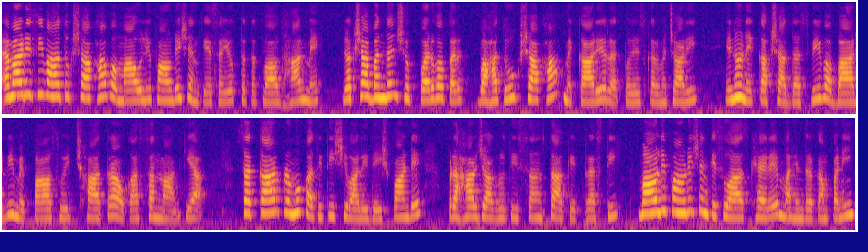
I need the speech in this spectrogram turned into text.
एमआरडीसी वाहतुक शाखा व माउली फाउंडेशन के संयुक्त तत्वावधान में रक्षाबंधन शुभ पर्व पर वाहतुक शाखा में कार्यरत पुलिस कर्मचारी, इन्होंने कक्षा दसवीं व बारहवीं में पास हुई छात्राओं का सम्मान किया। सत्कार प्रमुख अतिथि शिवाली देश पांडे प्रहार जागृति संस्था के ट्रस्टी, माउली फाउंडेशन के सुहास खैरे, महेंद्र कंपनी,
